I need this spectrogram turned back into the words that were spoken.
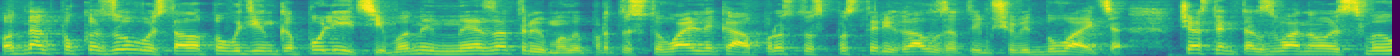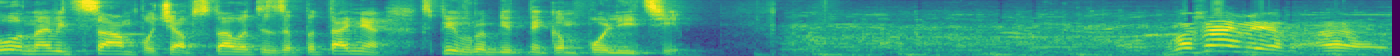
Однак показовою стала поведінка поліції. Вони не затримали протестувальника, а просто спостерігали за тим, що відбувається. Учасник так званого СВО навіть сам почав ставити запитання співробітникам поліції. Уважаемые, э,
